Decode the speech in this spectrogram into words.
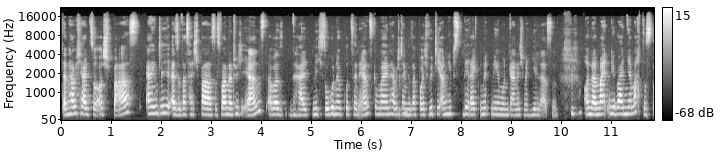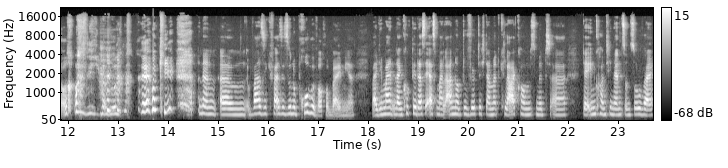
dann habe ich halt so aus Spaß eigentlich, also was heißt Spaß? Das war natürlich ernst, aber halt nicht so 100% ernst gemeint, habe ich dann mhm. gesagt, boah, ich würde die am liebsten direkt mitnehmen und gar nicht mehr hier lassen. Und dann meinten die beiden, ja, mach das doch. Und ich war so, okay. Und dann ähm, war sie quasi so eine Probewoche bei mir, weil die meinten, dann guck dir das erstmal an, ob du wirklich damit klarkommst mit äh, der Inkontinenz und so, weil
